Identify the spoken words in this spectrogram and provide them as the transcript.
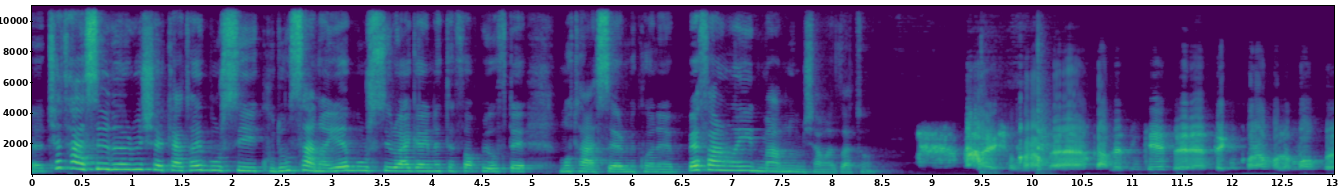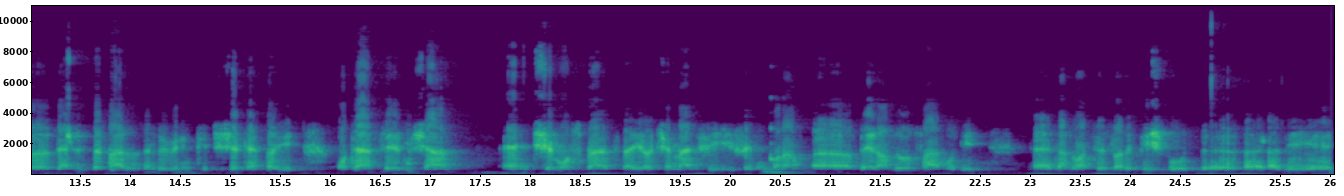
چه تاثیر داره روی شرکت های بورسی؟ کدوم صنایع بورسی رو اگر این اتفاق بیفته متاثر می‌کنه؟ بفرمایید ممنون میشم ازتون. خواهش می‌کنم. قبل از اینکه فکر می‌کنم حالا ما دلیل بپردازیم ببینیم که چه شرکت هایی متاثر میشن چه مثبت و یا چه منفی. فکر می‌کنم دقیقا درست فرمودید. تقریبا سه سال پیش بود قضیه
